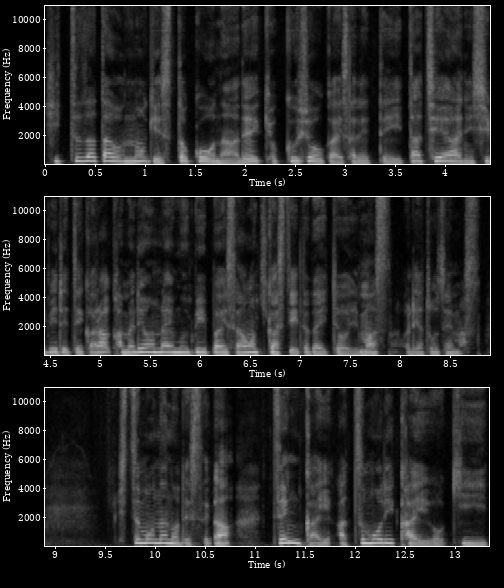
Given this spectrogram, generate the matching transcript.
ヒッツ・ザ・タウンのゲストコーナーで曲紹介されていたチェアに痺れてからカメレオンライムピーパイさんを聴かせていただいております。ありがとうございます。質問なのですが、前回、あつ森会を聞い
